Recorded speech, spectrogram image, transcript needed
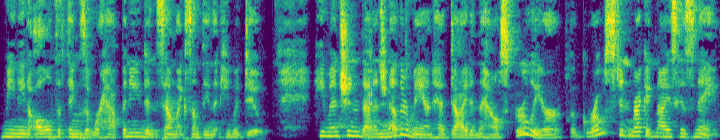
meaning all of the things that hmm. were happening didn't sound like something that he would do. He mentioned that another man had died in the house earlier, but Grosse didn't recognize his name.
